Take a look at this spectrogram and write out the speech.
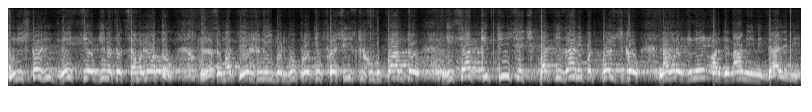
уничтожили 211 самолетов, за самоотверженную борьбу против фашистских оккупантов десятки тысяч партизан и подпольщиков награждены орденами и медалями.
